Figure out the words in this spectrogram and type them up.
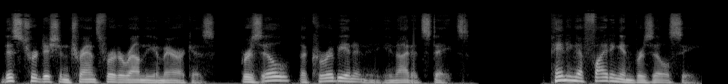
this tradition transferred around the Americas, Brazil, the Caribbean, and the United States. Painting of Fighting in Brazil c.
